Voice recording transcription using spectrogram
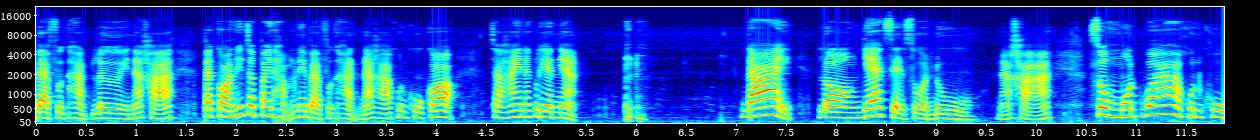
แบบฝึกหัดเลยนะคะ แต่ก่อนที่จะไปทำในแบบฝึกหัดนะคะ คุณครูก็จะให้นักเรียนเนี่ยได้ลองแยกเศษส่วนดูนะคะ สมมุติว่าคุณครู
